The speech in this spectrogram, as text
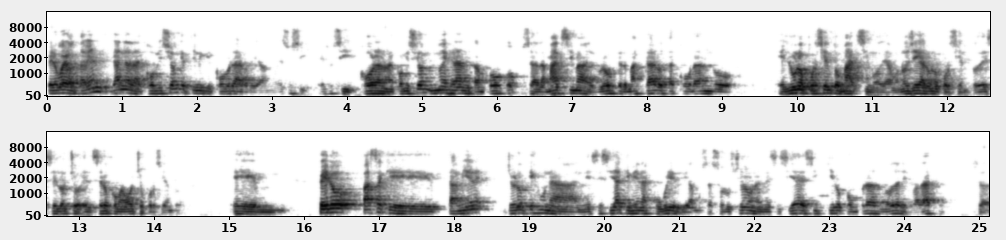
pero bueno, también gana la comisión que tiene que cobrar, digamos. Eso sí, eso sí, cobran una comisión, no es grande tampoco. O sea, la máxima, el broker más caro está cobrando el 1% máximo, digamos, no llega al 1%, es el, el 0,8%. Em, pero pasa que también yo creo que es una necesidad que viene a cubrir, digamos, o sea, soluciona una necesidad de decir, quiero comprar dólares baratos, o sea,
